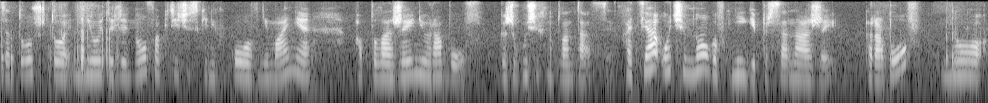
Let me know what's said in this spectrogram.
За то, что не уделено фактически никакого внимания положению рабов, живущих на плантации. Хотя очень много в книге персонажей рабов, но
